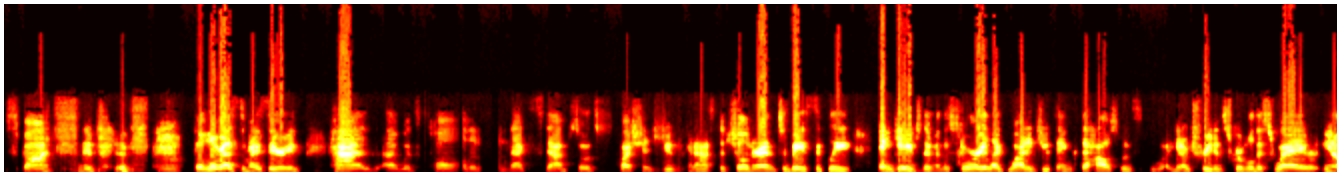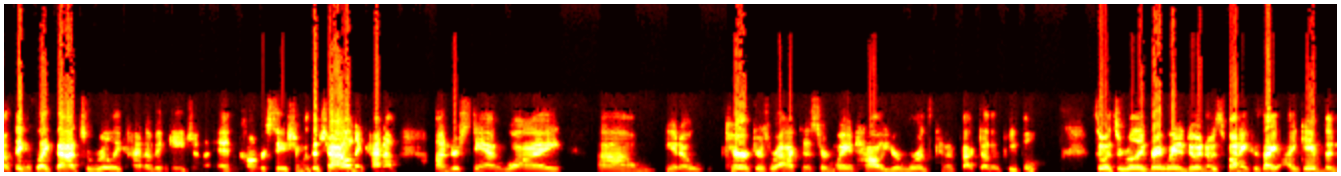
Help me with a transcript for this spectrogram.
spots, snippets, the whole rest of my series has uh, what's called a next step. So it's questions you can ask the children to basically engage them in the story. Like, why did you think the house was, you know, treated scribble this way, or you know, things like that, to really kind of engage in, in conversation with the child and kind of understand why, um, you know, characters were acting a certain way and how your words can affect other people. So it's a really great way to do it. And it was funny because I, I gave the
